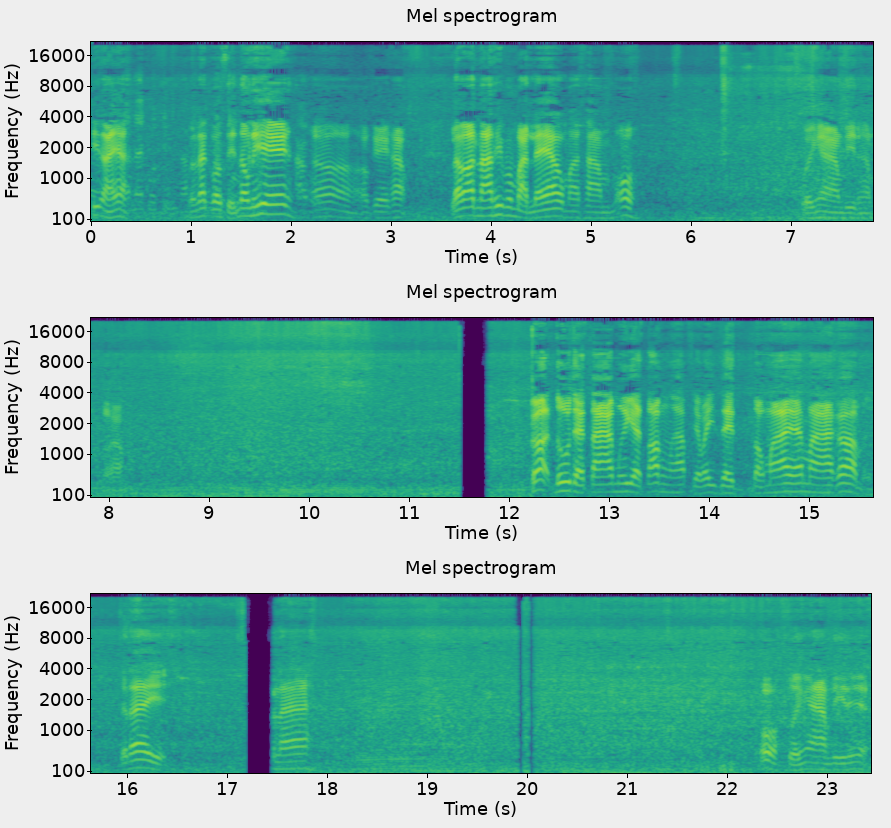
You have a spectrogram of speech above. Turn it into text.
ที่ไหนอะได้โกสินครับรถนักโกสินทร์ตรงนี้เองครับอ๋อโอเคครับ แล้วก็เอาน้ำที่บำบัดแล้วมาทำโอ้สวยงามดีนะครับครับ ก็ดูแต่ตามืออย่าต้องนะครับอย่าไปเด็ดดอกไม้นะมาก็จะได้นะ โอ้ สวยงามดีเนี่ย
